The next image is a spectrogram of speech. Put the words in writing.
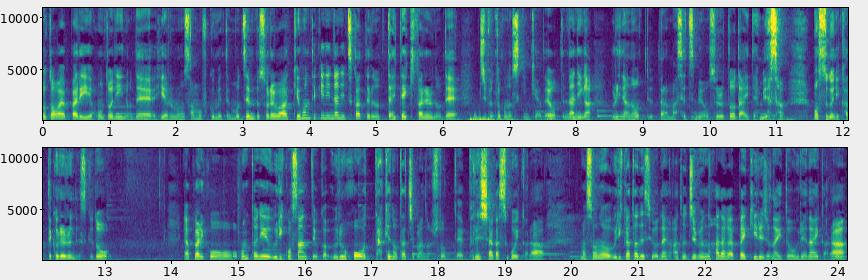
とかはやっぱり本当にいいのでヒアルロン酸も含めて。も全部それは基本的に何使ってるの大体聞かれるので自分とこのスキンケアだよって何が売りなのって言ったらまあ説明をすると大体皆さんもうすぐに買ってくれるんですけどやっぱりこう本当に売り子さんっていうか売る方だけの立場の人ってプレッシャーがすごいからまあ、その売り方ですよねあと自分の肌がやっぱり綺麗じゃないと売れないから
